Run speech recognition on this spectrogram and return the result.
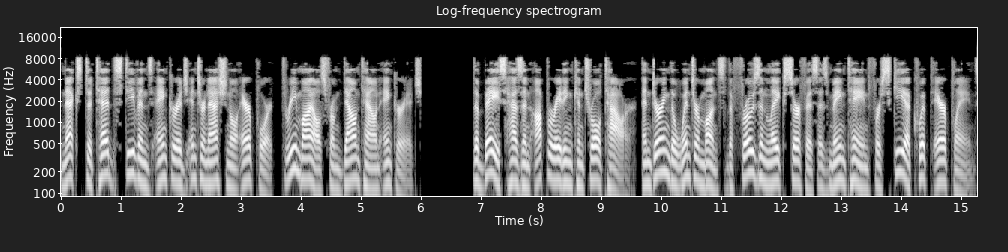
next to Ted Stevens Anchorage International Airport, 3 miles from downtown Anchorage. The base has an operating control tower, and during the winter months the frozen lake surface is maintained for ski-equipped airplanes.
